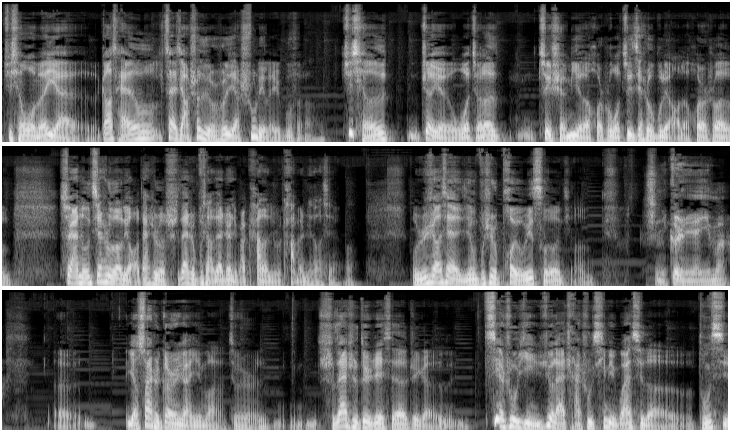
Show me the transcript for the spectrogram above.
剧情我们也刚才在讲设计的时候也梳理了一部分。剧情这里我觉得最神秘的，或者说我最接受不了的，或者说虽然能接受得了，但是实在是不想在这里面看的，就是卡门这条线啊。我这条线已经不是颇有微词的问题了，是你个人原因吗？呃。也算是个人原因吧，就是实在是对这些这个借助隐喻来阐述亲密关系的东西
